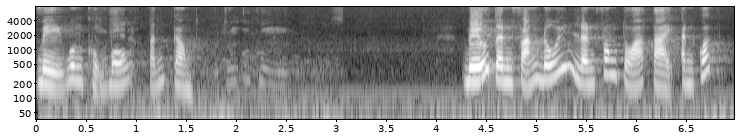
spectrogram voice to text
bị quân khủng bố tấn công. Biểu tình phản đối lệnh phong tỏa tại Anh Quốc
